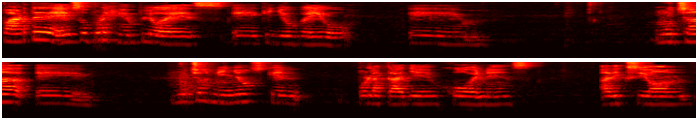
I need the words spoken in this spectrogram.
parte de eso, por ejemplo, es eh, que yo veo eh, muchos niños que por la calle, jóvenes, adicción,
